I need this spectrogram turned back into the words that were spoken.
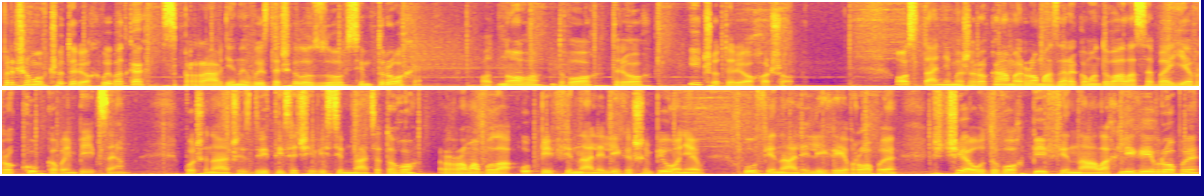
Причому в чотирьох випадках справді не вистачило зовсім трохи: одного, двох, трьох і чотирьох очок. Останніми ж роками Рома зарекомендувала себе єврокубковим бійцем. Починаючи з 2018-го, Рома була у півфіналі Ліги Чемпіонів, у фіналі Ліги Європи, ще у двох півфіналах Ліги Європи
